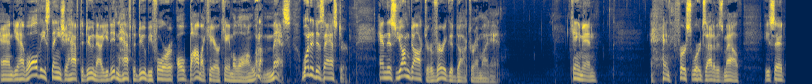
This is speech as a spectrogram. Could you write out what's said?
and you have all these things you have to do now you didn't have to do before Obamacare came along. What a mess. What a disaster. And this young doctor, a very good doctor, I might add, came in, and first words out of his mouth, he said,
